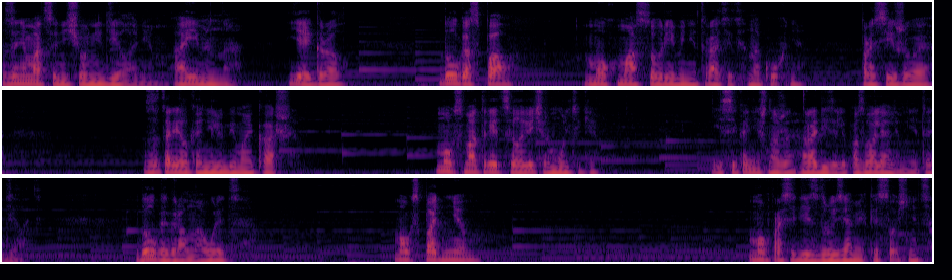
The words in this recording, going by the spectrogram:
заниматься ничего не деланием. А именно, я играл, долго спал, мог массу времени тратить на кухне, просиживая за тарелкой нелюбимой каши. Мог смотреть целый вечер мультики, если, конечно же, родители позволяли мне это делать. Долго играл на улице. Мог спать днем. Мог просидеть с друзьями в песочнице.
